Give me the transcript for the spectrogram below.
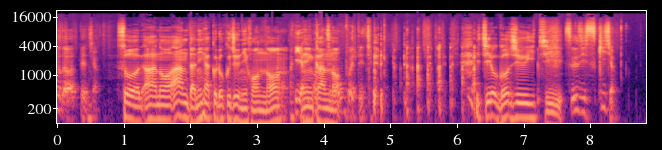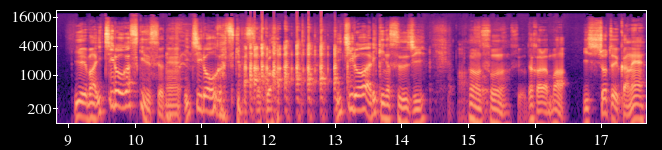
こだわってんじゃんそう、あの、安打262本の年間のめっちゃ覚えてんじゃん一郎51。数字好きじゃんいや、まあ、一郎が好きですよね。一郎が好きです、僕は。一郎ありきの数字。あうん、そうなんですよ。だからまあ、一緒というかね。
